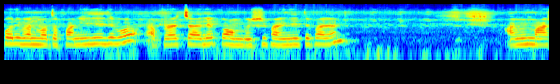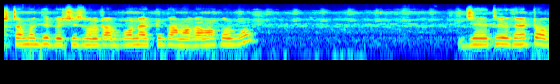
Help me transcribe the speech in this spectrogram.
পরিমাণ মতো পানি দিয়ে দেবো। আপনারা চাইলে কম বেশি পানি দিতে পারেন। আমি মাছটার মধ্যে বেশি ঝোল রাখব না, একটু গামা গামা করব। যেহেতু এখানে টক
